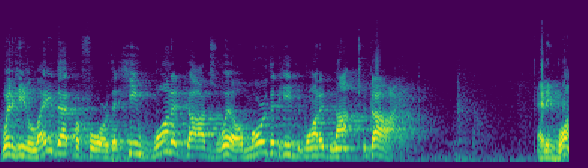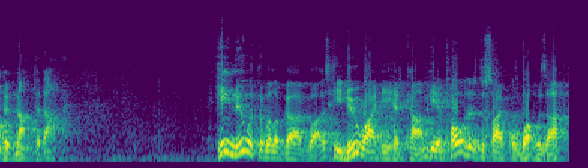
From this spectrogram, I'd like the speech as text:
when he laid that before that he wanted God's will more than he wanted not to die. And he wanted not to die. He knew what the will of God was. He knew why he had come. He had told his disciples what was up.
